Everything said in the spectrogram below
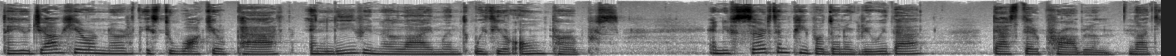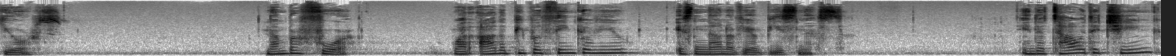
that your job here on earth is to walk your path and live in alignment with your own purpose. And if certain people don't agree with that, that's their problem, not yours. Number four, what other people think of you is none of your business. In the Tao Te Ching,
